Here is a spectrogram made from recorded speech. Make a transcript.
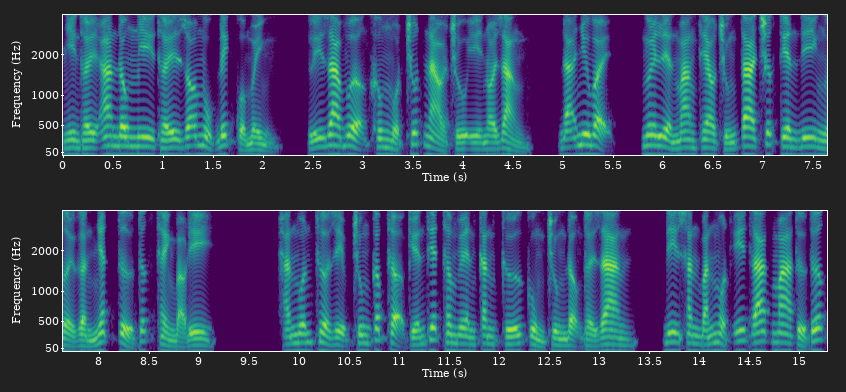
Nhìn thấy An Đông Nhi thấy rõ mục đích của mình, Lý Gia Vượng không một chút nào chú ý nói rằng, đã như vậy, ngươi liền mang theo chúng ta trước tiên đi người gần nhất tử tức thành bảo đi. Hắn muốn thừa dịp trung cấp thợ kiến thiết thâm viên căn cứ cùng trùng động thời gian, đi săn bắn một ít ác ma tử tước,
